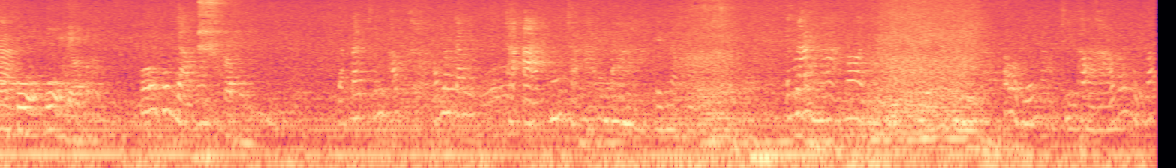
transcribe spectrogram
ค่ะปูปูองค์เดียวครับโอ้พวกยาวนะครับผม อยากได้ชิ้นขาวขาวแล้วจะสะอาดนะสะอาดตาเห็นแล้วเป็นร่างหน้าร้อยเขาเห็นเราชิ้นขาวขาวแล้วถูกแล้ว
